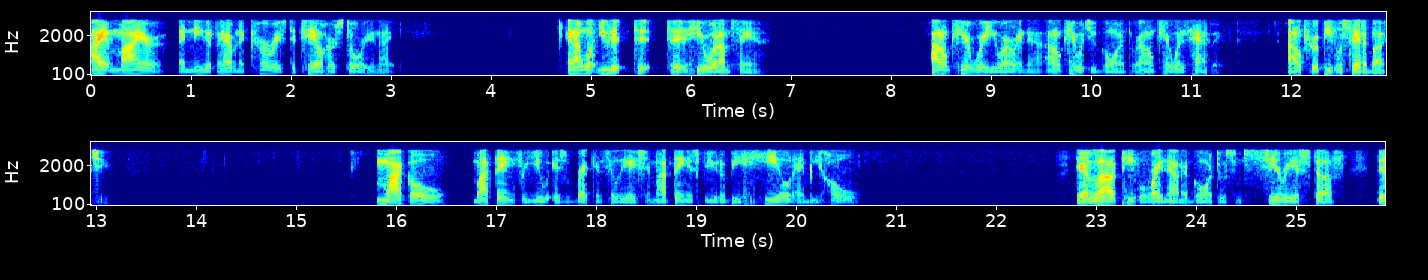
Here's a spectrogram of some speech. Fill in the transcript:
I admire Anita for having the courage to tell her story tonight, and I want you to to to hear what I'm saying. I don't care where you are right now. I don't care what you're going through. I don't care what has happened. I don't care what people said about you. My goal my thing for you is reconciliation. My thing is for you to be healed and be whole. There are a lot of people right now that are going through some serious stuff. This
